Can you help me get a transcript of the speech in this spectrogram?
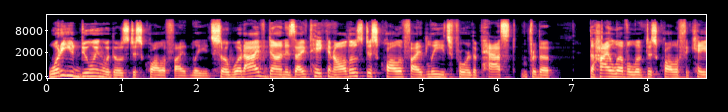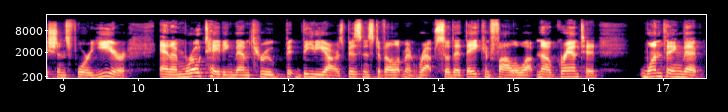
What are you doing with those disqualified leads? So what I've done is I've taken all those disqualified leads for the past, for the, the high level of disqualifications for a year and I'm rotating them through BDRs, business development reps, so that they can follow up. Now, granted, one thing that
